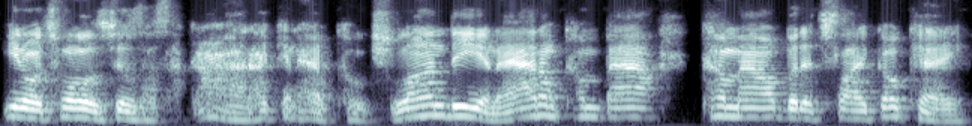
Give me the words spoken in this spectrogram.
you know it's one of those deals. I was like, God, I can have Coach Lundy and Adam come back, come out, but it's like, okay,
